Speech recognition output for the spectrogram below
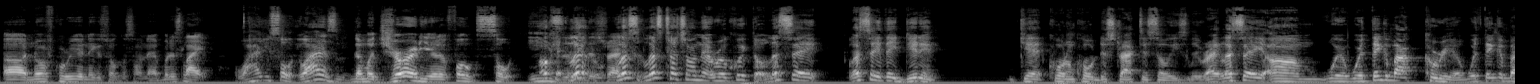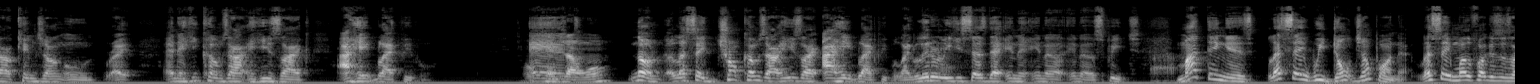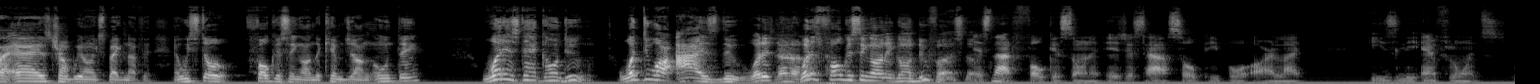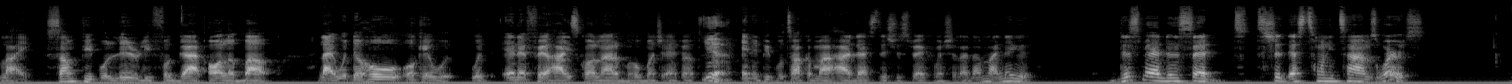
uh North Korea niggas focus on that. But it's like why are you so? Why is the majority of the folks so easily Okay, let, distracted? let's let's touch on that real quick though. Let's say let's say they didn't get quote unquote distracted so easily, right? Let's say um we're we're thinking about Korea, we're thinking about Kim Jong Un, right? And then he comes out and he's like, "I hate black people." Or Kim Jong Un. No, let's say Trump comes out and he's like, "I hate black people." Like literally, he says that in a in a in a speech. My thing is, let's say we don't jump on that. Let's say motherfuckers is like, "Eh, it's Trump. We don't expect nothing," and we still focusing on the Kim Jong Un thing. What is that gonna do? What do our eyes do? What is No, no, what no. is focusing on it gonna do for us though? It's not focused on it. It's just how so people are like easily influenced. Like some people literally forgot all about like with the whole okay with, with NFL how he's calling out a whole bunch of NFL. Yeah. And then people talk about how that's disrespectful and shit like that. I'm like, nigga, this man done said t- shit that's twenty times worse.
